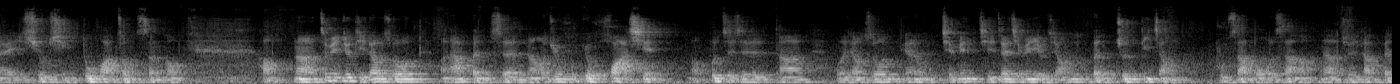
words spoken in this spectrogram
来修行度化众生哦。好，那这边就提到说啊，他本身然后就又化现啊，不只是他，我们讲说，你看我们前面其实在前面有讲是本尊地藏菩萨摩萨啊，那就是他本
